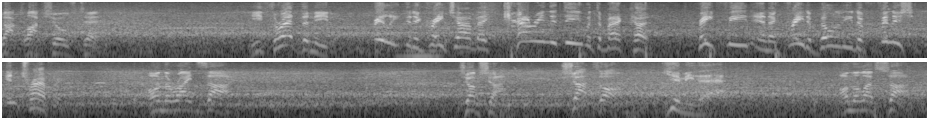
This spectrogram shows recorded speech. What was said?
Shot clock shows 10. He thread the needle. Really did a great job at carrying the D with the back cut. Great feed and a great ability to finish in traffic. On the right side. Jump shot. Shots off. Give me that. On the left side.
